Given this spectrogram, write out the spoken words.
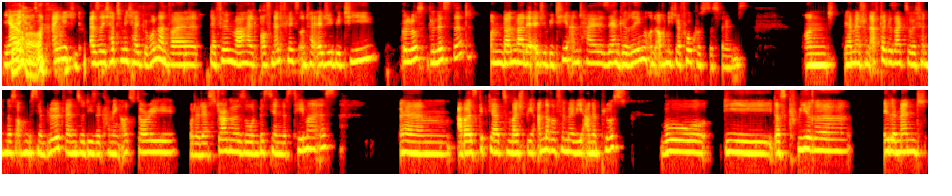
Ja, ja. Ich hatte eigentlich, also ich hatte mich halt gewundert, weil der Film war halt auf Netflix unter LGBT gelistet und dann war der LGBT-Anteil sehr gering und auch nicht der Fokus des Films. Und wir haben ja schon öfter gesagt, so wir finden das auch ein bisschen blöd, wenn so diese Coming-out-Story oder der Struggle so ein bisschen das Thema ist. Ähm, aber es gibt ja zum Beispiel andere Filme wie Anne Plus, wo die, das queere Element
